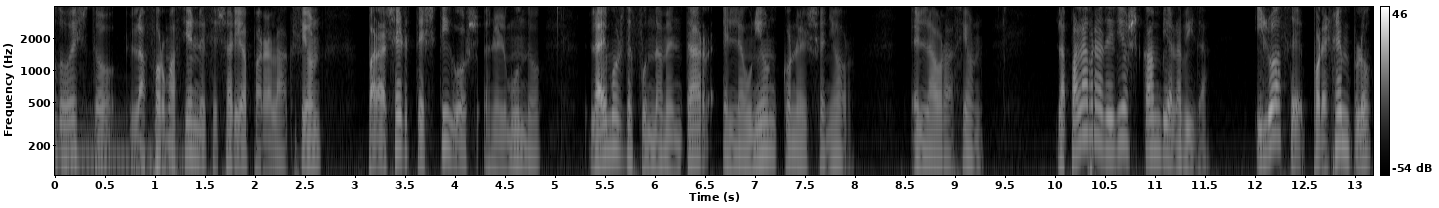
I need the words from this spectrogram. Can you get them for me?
todo esto, la formación necesaria para la acción, para ser testigos en el mundo, la hemos de fundamentar en la unión con el Señor, en la oración. La palabra de Dios cambia la vida, y lo hace, por ejemplo,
